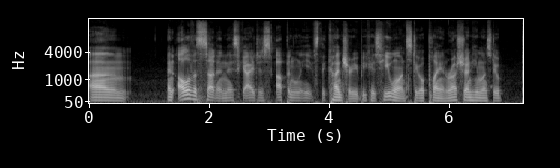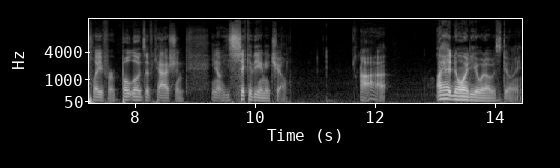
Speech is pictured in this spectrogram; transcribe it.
Um, and all of a sudden, this guy just up and leaves the country because he wants to go play in Russia and he wants to play for boatloads of cash. And, you know, he's sick of the NHL. Uh, I had no idea what I was doing.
